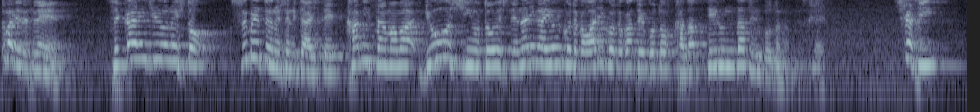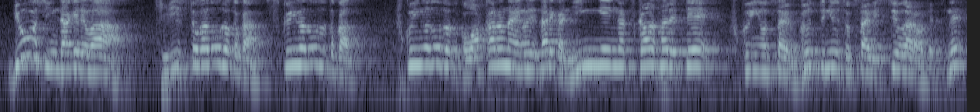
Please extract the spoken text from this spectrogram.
つまりですね世界中の人全ての人に対して神様は良心を通して何が良いことか悪いことかということを語っているんだということなんですね。しかし良心だけではキリストがどうだとか救いがどうだとか福音がどうだとかわからないので誰か人間が使わされて福音を伝えるグッドニュースを伝える必要があるわけですね。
